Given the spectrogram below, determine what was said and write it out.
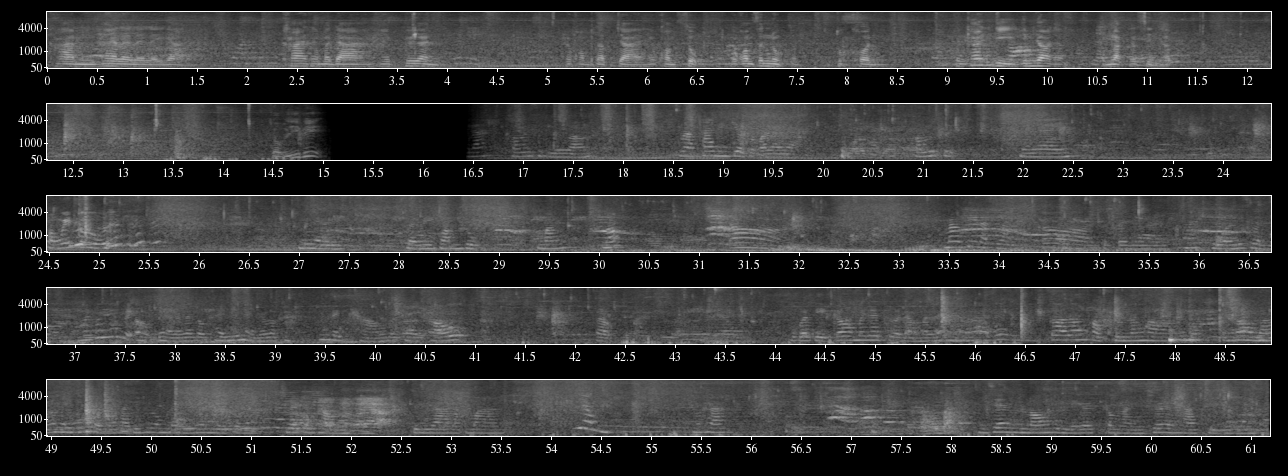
ค่ามันให้อะไรหลายๆอย่างค่าธรรมดาให้เพื่อนให้ความประทับใจให้ความสุขให้ความสนุกกับทุกคน เป็นค่าที่ดีเยิ่ยมยอดครับผมรักทักษิณครับจบรีพี่ เขารู้สึกยังไงมาค่ายนี้เกี่ยวกับอะไรอะเขารู้สึกยังไงบอกไม่ถูกเหนื่อยแต่มีความสุขมั้งเนาะก็หน้าที่หลักๆก็จะเป็นแม่ครัวที่ส่วนใหญ่นะไม่ค่อยได้ไปออกแบบอะไรกับใครที่ไหนแล้วหรอกค่ะไม่ไปขาวกับใครเขาแบบยังไงอะปกติก็ไม่ได้ตัวดำมาแล้ว ก็ต้องขอบคุณน้องๆน้องๆทุกคนนะคะที่ร่วมแรงร่วมมือกันช่วยกันทำจนงานออกมาเยี่ยมนะคะอย่างเช่นน้องกลุ่มนี้ก็กำลังช่วยกันทาสีอยู่นะคะ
